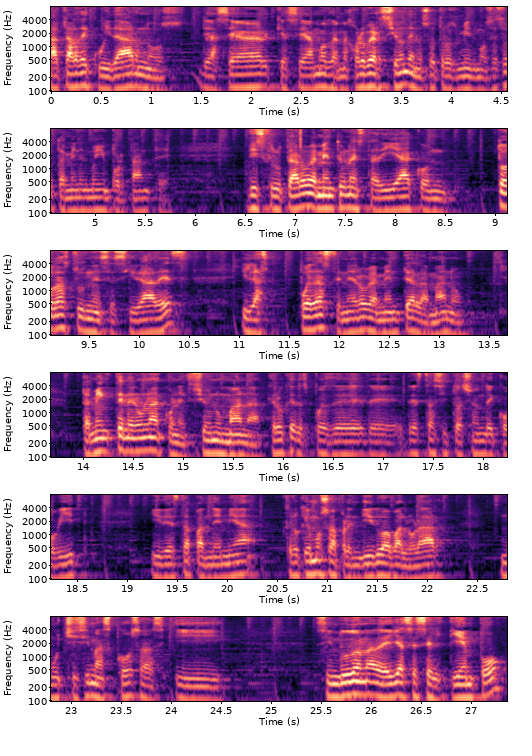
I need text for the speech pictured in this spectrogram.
tratar de cuidarnos, de hacer que seamos la mejor versión de nosotros mismos. Eso también es muy importante. Disfrutar obviamente una estadía con todas tus necesidades y las puedas tener obviamente a la mano. También tener una conexión humana. Creo que después de, de esta situación de COVID y de esta pandemia, creo que hemos aprendido a valorar muchísimas cosas y sin duda una de ellas es el tiempo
